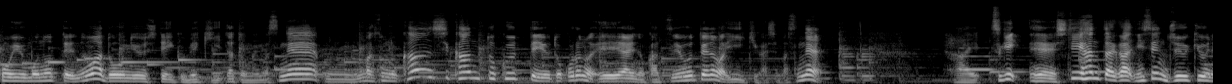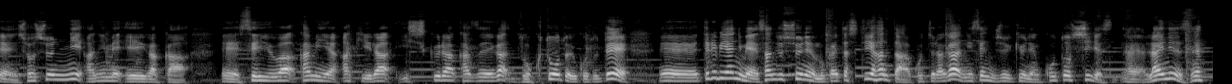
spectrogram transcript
こういうものっていうのは導入していくべきだと思いますね。うんまあ、その監視監督っていうところの AI の活用っていうのはいい気がしますね。はい、次、えー、シティハンターが2019年初春にアニメ映画化、えー、声優は神谷明、石倉和恵が続投ということで、えー、テレビアニメ30周年を迎えたシティハンター、こちらが2019年今年です、えー、来年ですね。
